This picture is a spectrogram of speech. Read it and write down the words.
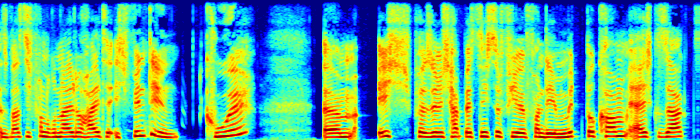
also was ich von Ronaldo halte, ich finde den cool. Ähm, ich persönlich habe jetzt nicht so viel von dem mitbekommen, ehrlich gesagt.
